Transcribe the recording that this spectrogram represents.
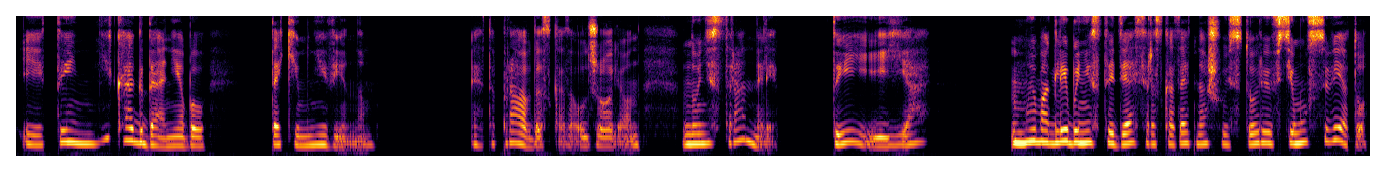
И ты никогда не был таким невинным. Это правда, сказал Джолион. Но не странно ли? Ты и я... Мы могли бы, не стыдясь, рассказать нашу историю всему свету,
